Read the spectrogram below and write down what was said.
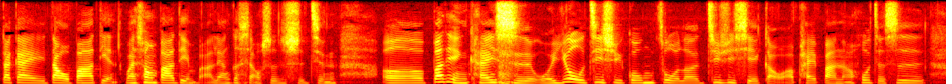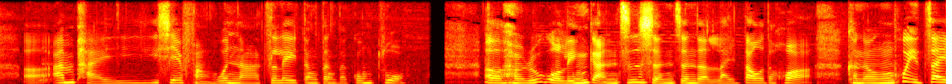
大概到八点，晚上八点吧，两个小时的时间。呃，八点开始我又继续工作了，继续写稿啊、排版啊，或者是呃安排一些访问啊之类等等的工作。呃，如果灵感之神真的来到的话，可能会在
